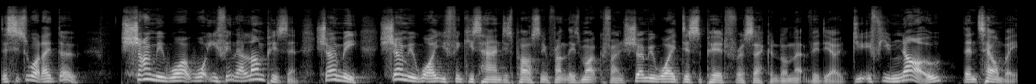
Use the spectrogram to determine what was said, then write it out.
This is what they do. Show me what what you think that lump is then. Show me show me why you think his hand is passing in front of these microphones. Show me why he disappeared for a second on that video. If you know, then tell me.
